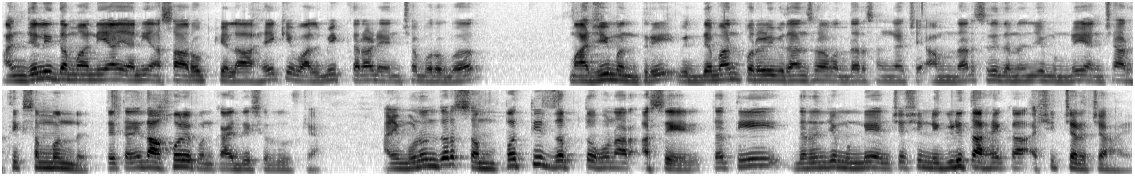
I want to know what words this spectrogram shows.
अंजली दमानिया यांनी असा आरोप केला आहे की वाल्मिक कराड यांच्याबरोबर माजी मंत्री विद्यमान परळी विधानसभा मतदारसंघाचे आमदार श्री धनंजय मुंडे यांचे आर्थिक संबंध ते त्यांनी दाखवले पण कायदेशीरदृष्ट्या. आणि म्हणून जर संपत्ती जप्त होणार असेल तर ती धनंजय मुंडे यांच्याशी निगडीत आहे का अशी चर्चा आहे.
